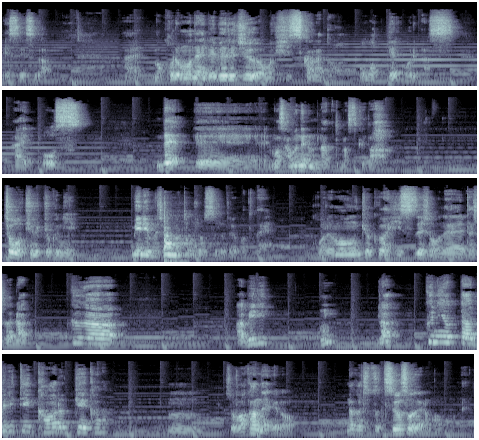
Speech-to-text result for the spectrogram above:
SS が。はい。まあ、これもね、レベル10はもう必須かなと思っております。はい。押す。で、えー、もうサムネイルになってますけど、超究極にミリムちゃんが登場するということで、これも運曲は必須でしょうね。確かラックが、アビリ、ん？ラックによってアビリティ変わる系かな？うん。ちょっとわかんないけど、なんかちょっと強そうだよな、この子ね。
